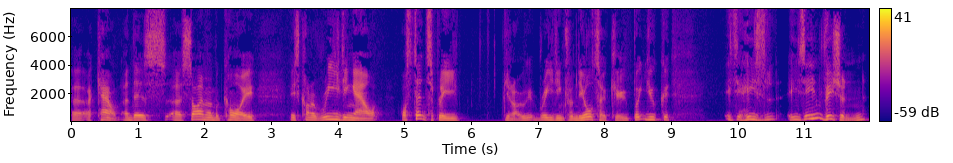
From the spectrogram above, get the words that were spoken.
uh, account, and there's uh, Simon McCoy is kind of reading out ostensibly, you know, reading from the auto cue, but you could. it's- He's he's in vision,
